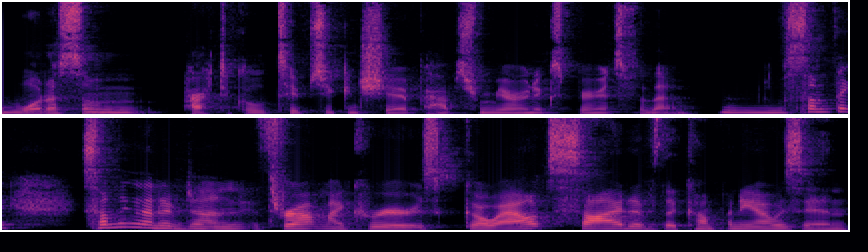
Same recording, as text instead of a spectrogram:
What are some practical tips you can share, perhaps from your own experience for them? Mm, something, something that I've done throughout my career is go outside of the company I was in,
